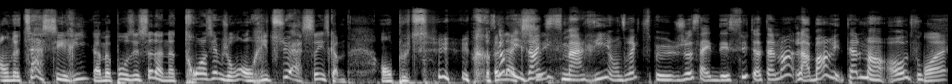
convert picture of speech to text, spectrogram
on a-tu assez ri? Elle m'a posé ça dans notre troisième jour. On rit-tu assez? C'est comme, on peut-tu C'est gens qui se marient, on dirait que tu peux juste être déçu. T'as tellement, la barre est tellement haute. Faut, Ouais.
